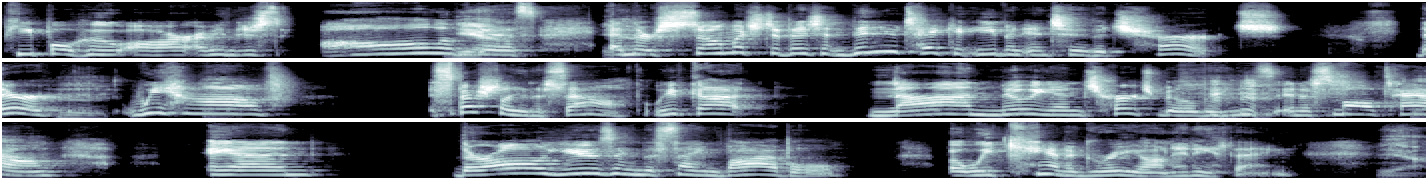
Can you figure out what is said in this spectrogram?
people who are i mean just all of Yeah. this and Yeah. there's so much division then you take it even into the church there Mm. we have especially in the south we've got 9 million church buildings in a small town and they're all using the same bible but we can't agree on anything yeah.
